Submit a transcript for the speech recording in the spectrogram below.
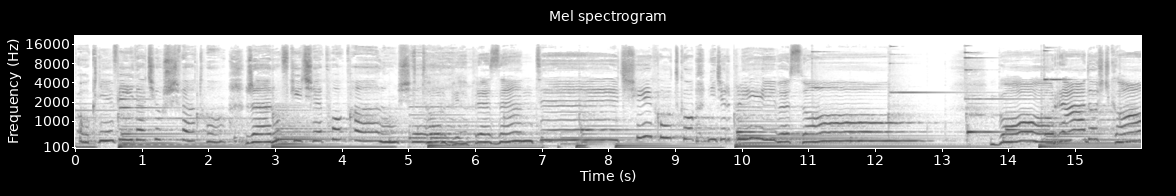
W oknie widać już światło, żarówki ciepło palą się. W torbie prezenty cichutko niecierpliwe są, bo radość kończy.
